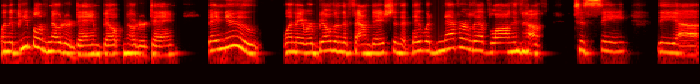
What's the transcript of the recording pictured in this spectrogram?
when the people of Notre Dame built Notre Dame, they knew when they were building the foundation that they would never live long enough to see the uh,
